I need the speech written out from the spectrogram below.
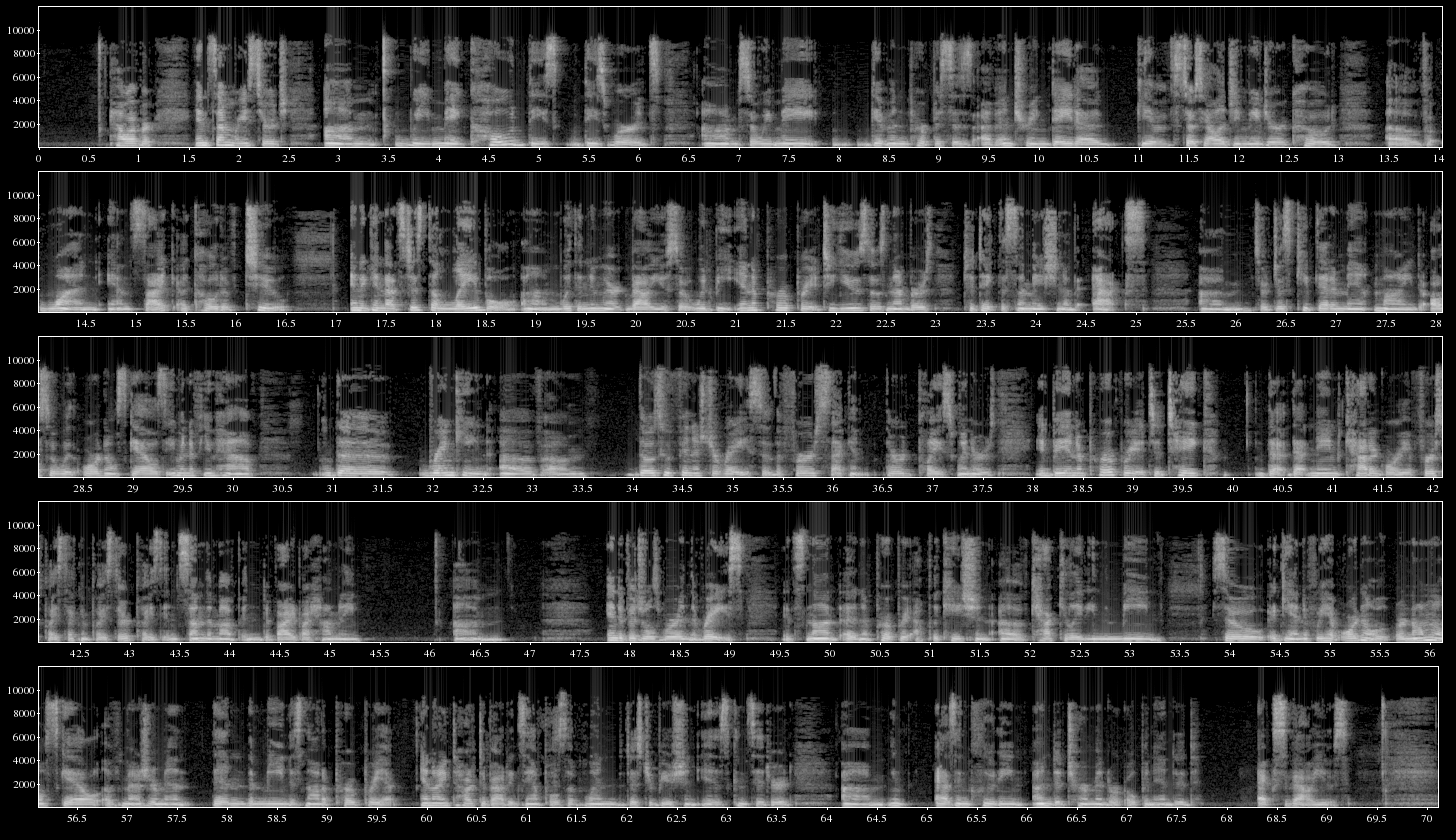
However, in some research, um, we may code these, these words. Um, so we may, given purposes of entering data, give sociology major a code of one and psych a code of two. And again, that's just a label um, with a numeric value, so it would be inappropriate to use those numbers to take the summation of x. Um, so just keep that in mind. Also with ordinal scales, even if you have the ranking of um, those who finished a race, so the first, second, third place winners, it'd be inappropriate to take that, that named category of first place, second place, third place, and sum them up and divide by how many um, individuals were in the race. It's not an appropriate application of calculating the mean. So again, if we have ordinal or nominal scale of measurement, then the mean is not appropriate. And I talked about examples of when the distribution is considered um, as including undetermined or open-ended x values.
